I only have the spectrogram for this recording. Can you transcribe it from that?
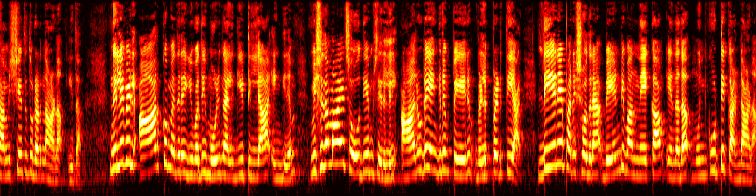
സംശയത്തെ തുടർന്നാണ് ഇത്. നിലവിൽ ആർക്കുമെതിരെ യുവതി മൊഴി നൽകിയിട്ടില്ല എങ്കിലും വിശദമായ ചോദ്യം ചെയ്യലിൽ ആരുടെയെങ്കിലും പേരും വെളിപ്പെടുത്തിയാൽ ഡി എൻ എ പരിശോധന വേണ്ടി വന്നേക്കാം എന്നത് മുൻകൂട്ടി കണ്ടാണ്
